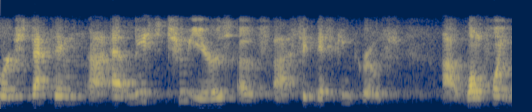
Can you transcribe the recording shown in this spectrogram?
We're expecting at least two years of significant growth 1.9%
